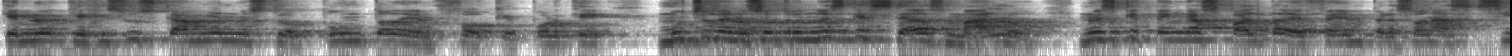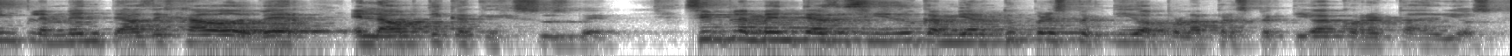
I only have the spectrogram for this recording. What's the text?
que, que Jesús cambie nuestro punto de enfoque, porque muchos de nosotros no es que seas malo, no es que tengas falta de fe en personas, simplemente has dejado de ver en la óptica que Jesús ve. Simplemente has decidido cambiar tu perspectiva por la perspectiva correcta de Dios.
